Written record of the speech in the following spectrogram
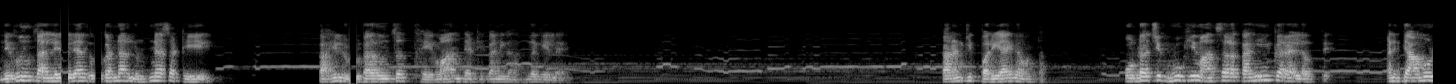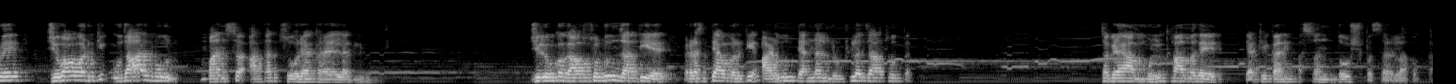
निघून चाललेल्या लोकांना लुटण्यासाठी काही लुटारूंच थैमान त्या ठिकाणी घातलं गेलंय. कारण की पर्याय नव्हता. पोटाची भूक ही माणसाला काहीही करायला लावते आणि त्यामुळे जीवावरती उदार होऊन माणसं आता चोऱ्या करायला लागली होती. जी लोक गाव सोडून जातीये रस्त्यावरती अडवून त्यांना लुटलं जात होतं. सगळ्या मुलखामध्ये त्या ठिकाणी असंतोष पसरला होता.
